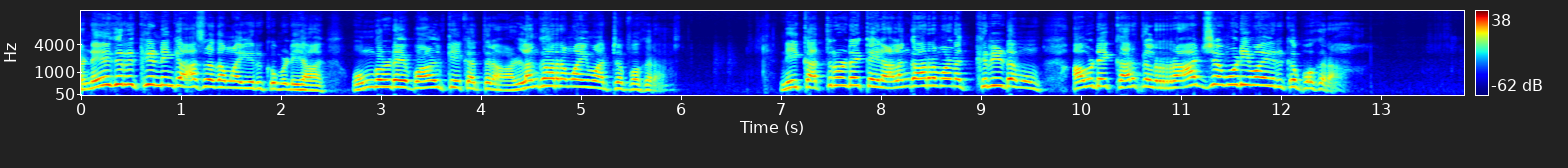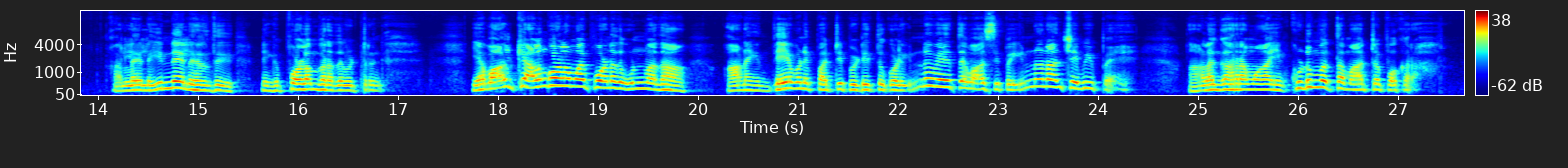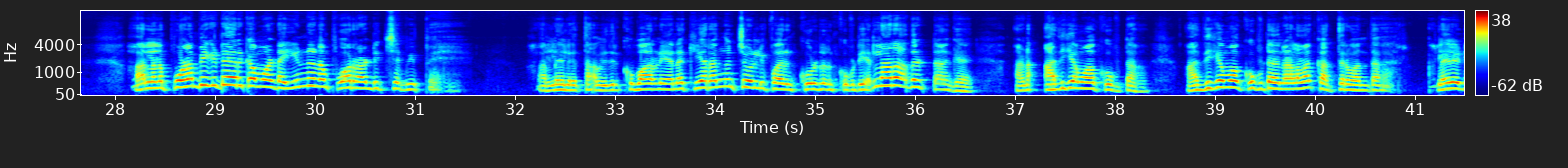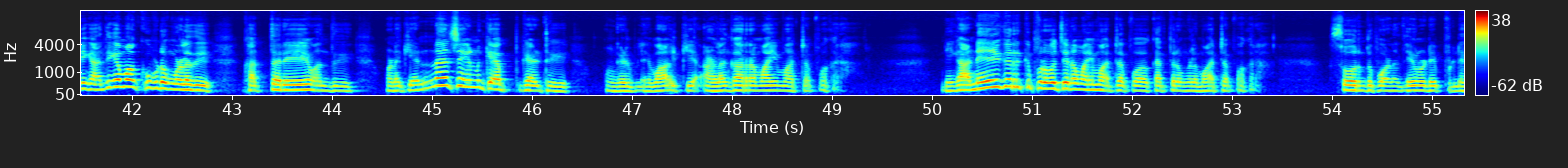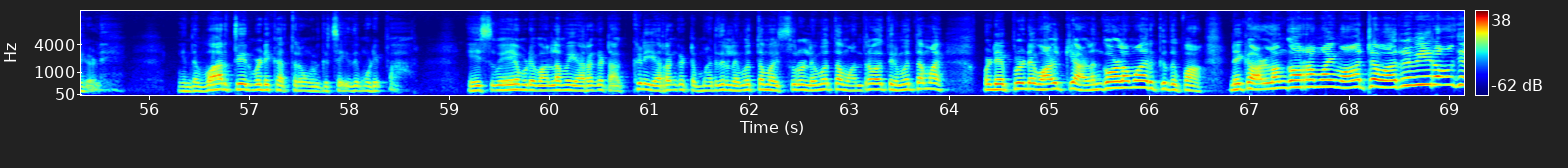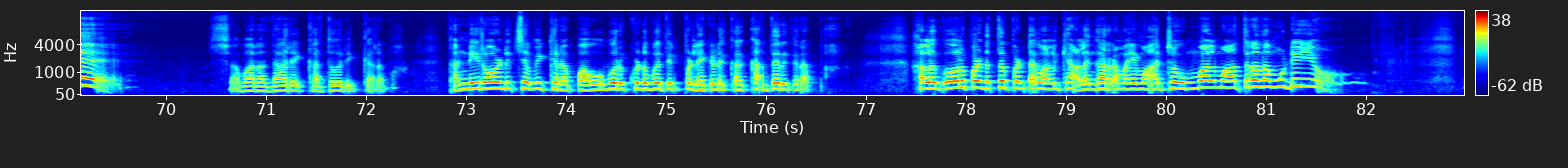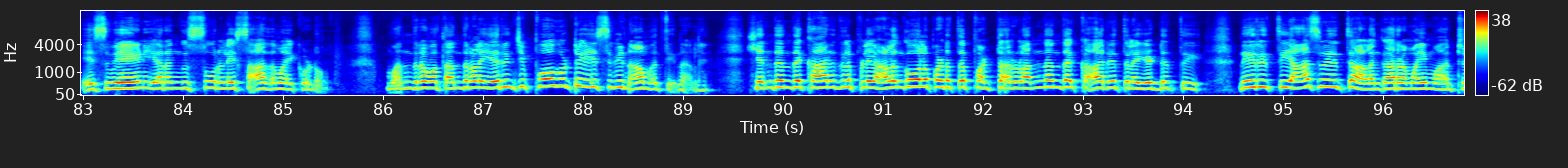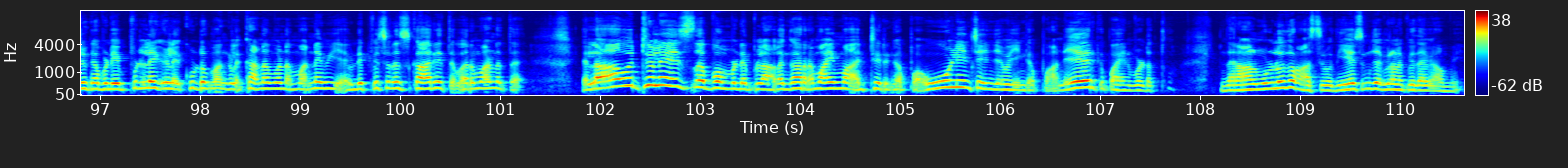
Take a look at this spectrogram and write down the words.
அநேகருக்கு நீங்கள் ஆசீர்வாதமாய் இருக்கும்படியா உங்களுடைய வாழ்க்கை கத்திர அலங்காரமாய் மாற்றப் போகிறார். நீ கத்தருடைய கையில் அலங்காரமான கிரீடமும் அவருடைய கருத்தில் ராஜ இருக்க போகிறா அல்லையில் இன்னையிலிருந்து நீங்கள் புலம்புறதை விட்டுருங்க. என் வாழ்க்கை அலங்கோலமாய் போனது உண்மைதான். ஆனால் என் தேவனை பற்றி பிடித்துக்கொள்ள இன்னும் வேத்தை வாசிப்பேன். இன்னும் நான் செபிப்பேன். நான் அலங்காரமாக என் குடும்பத்தை மாற்றப் போகிறார். அதில் நான் புலம்பிக்கிட்டே இருக்க மாட்டேன். இன்னும் நான் போராடி செபிப்பேன். அல்லையில் தாவிதில் குமாரன் எனக்கு இறங்குன்னு சொல்லி பாருங்க. குருடன் கூப்பிட்டு எல்லாரும் அதட்டாங்க ஆனால் அதிகமாக கூப்பிட்டான். அதிகமாக கூப்பிட்டதுனால தான் கத்தர் வந்தார். அல்லையில் நீங்கள் அதிகமாக கூப்பிடும் பொழுது கத்தரே வந்து உனக்கு என்ன செய்யணும்னு கேப் கேட்டு உங்களுடைய வாழ்க்கையை அலங்காரமாய் மாற்றப் போகிறார். நீங்கள் அநேகருக்கு பிரயோஜனமாய் மாற்ற போ கத்துறவங்களை மாற்றப் போகிறார். சோர்ந்து போன தேவனுடைய பிள்ளைகளே இந்த வார்த்தையின்படி கத்துறவங்களுக்கு செய்து முடிப்பார். இயேசுவே உடைய வல்லமை இறங்கட்டும் அக்கினி இறங்கட்டும் மனிதர் நிமித்தமாய் சூழல் நிமித்தம் மந்திரவாதி நிமித்தமாய் உடைய எப்பளுடைய வாழ்க்கை அலங்கோலமாக இருக்குதுப்பா. இன்னைக்கு அலங்காரமாய் மாற்ற வருவீராக. சபரதாரை கத்தோரிக்கிறப்பா. கண்ணீரோடு செபிக்கிறப்பா. ஒவ்வொரு குடும்பத்தின் பிள்ளைகளுக்கு கத்திருக்கிறப்பா. அலங்கோலப்படுத்தப்பட்ட வாழ்க்கை அலங்காரமாய் மாற்ற உம்மால் மாத்திரதான் முடியும். இயேசுவேணி இறங்கு சூழ்நிலை சாதமாய் கொடும் மந்திரம தந்திரம் எரிஞ்சு போகட்டும் இயேசுவி நாமத்தினால. எந்தெந்த காரியத்தில் பிள்ளைகள் அலங்கோலப்படுத்தப்பட்டார்களோ அந்தந்த காரியத்தில் எடுத்து நிறுத்தி ஆசிரியத்து அலங்காரமாய் மாற்றுங்க. அப்படியே பிள்ளைகளை குடும்பங்களை கணவனை மனைவியை அப்படி பிசினஸ் காரியத்தை வருமானத்தை எல்லாவற்றிலும் ஏசப்பா உங்களுடைய பிள்ளை அலங்காரமாய் மாற்றிருங்கப்பா. ஊழியம் செஞ்ச வைங்கப்பா நேருக்கு பயன்படுத்தும் இந்த நாள் முழுவதும் ஆசீர்வாதம். இயேசும் ஜெபிக்கலாம் பிதாவே. ஆமென்.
